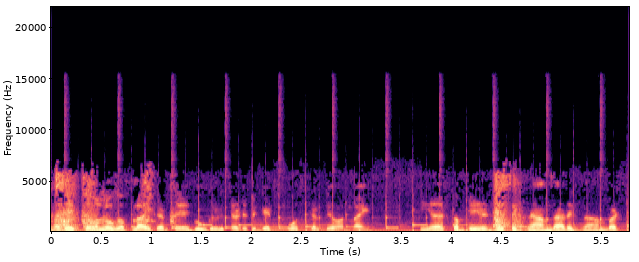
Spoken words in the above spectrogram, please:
मैं देखता हूँ लोग अप्लाई करते हैं गूगल के सर्टिफिकेट पोस्ट करते हैं ऑनलाइन या completed this exam that exam but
